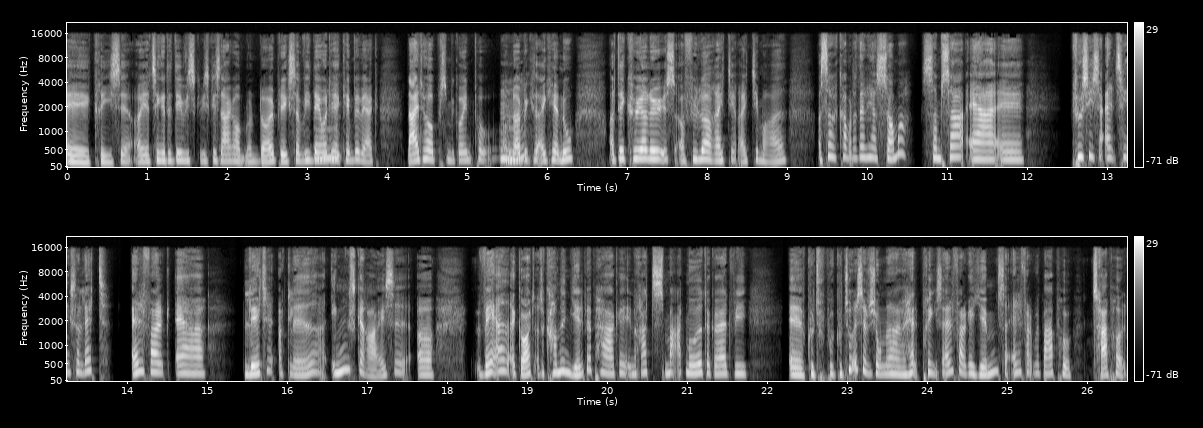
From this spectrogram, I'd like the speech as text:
øh, krise? Og jeg tænker, det er det, vi skal, vi skal snakke om om et øjeblik. Så vi laver mm-hmm. det her kæmpe værk, Light Hope, som vi går ind på mm-hmm. om et mhm. øjeblik, ikke her nu. Og det kører løs og fylder rigtig, rigtig meget. Og så kommer der den her sommer, som så er... Øh, pludselig så er alting så let. Alle folk er lette og glade, og ingen skal rejse, og vejret er godt, og der er kommet en hjælpepakke, en ret smart måde, der gør, at vi Øh, kultur, på kulturinstitutionerne har halv pris. Alle folk er hjemme, så alle folk vil bare på traphold.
